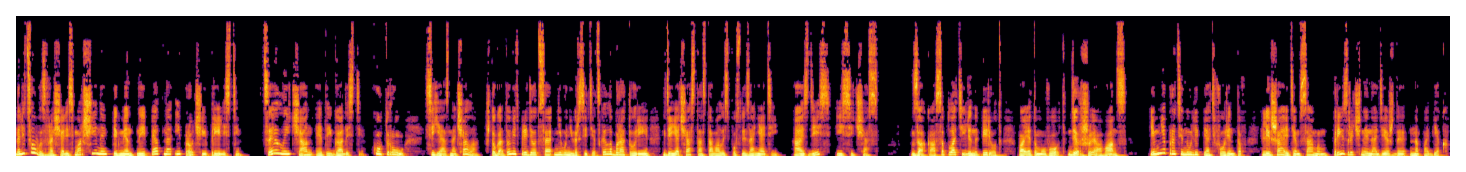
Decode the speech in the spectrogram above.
на лицо возвращались морщины, пигментные пятна и прочие прелести. Целый чан этой гадости. К утру. Сие означало, что готовить придется не в университетской лаборатории, где я часто оставалась после занятий, а здесь и сейчас. Заказ оплатили наперед, поэтому вот, держи аванс. И мне протянули пять форинтов, лишая тем самым призрачной надежды на побег.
